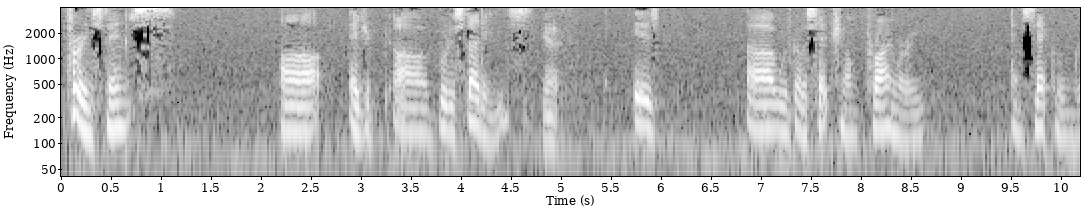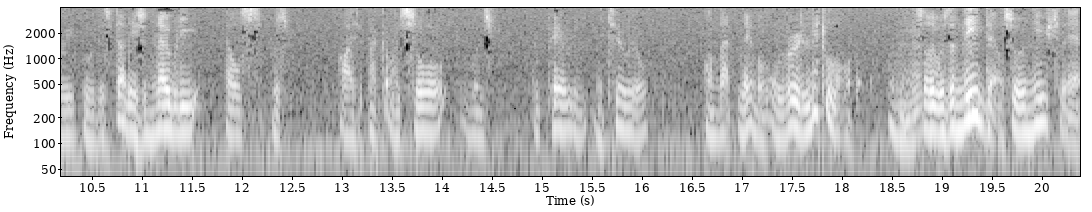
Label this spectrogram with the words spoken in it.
For instance, our, edu- our Buddha Studies yes. is uh, we've got a section on primary and secondary Buddha Studies, and nobody else was I, I, I saw was preparing material on that level, or very little of it. Mhm. So there was a need there, so a niche there.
